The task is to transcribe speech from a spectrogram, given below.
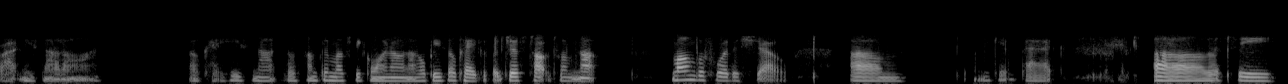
Rodney's not on. Okay, he's not. So something must be going on. I hope he's okay because I just talked to him not long before the show. Um, let me get back. Uh, let's see.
